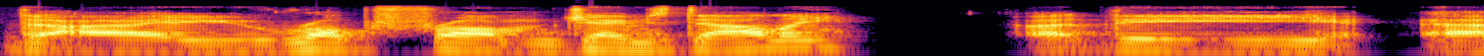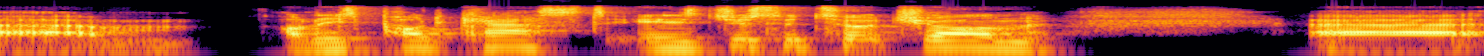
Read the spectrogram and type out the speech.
that I robbed from James Darley at the um, on his podcast is just to touch on uh,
